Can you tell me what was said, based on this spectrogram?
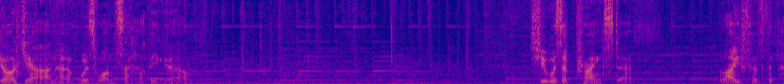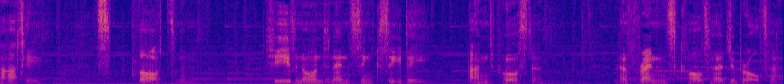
Georgiana was once a happy girl. She was a prankster, life of the party, sportsman. She even owned an NSYNC CD and poster. Her friends called her Gibraltar.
